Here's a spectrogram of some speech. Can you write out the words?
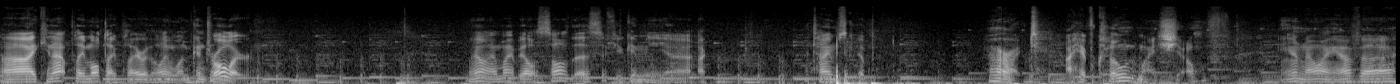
Uh, I cannot play multiplayer with only one controller. Well, I might be able to solve this if you give me uh, a, a time skip. Alright, I have cloned myself, and now I have uh,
